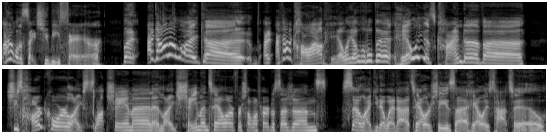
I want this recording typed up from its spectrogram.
I don't want to say to be fair, but I gotta like, uh, I, I gotta call out Haley a little bit. Haley is kind of, uh, she's hardcore like slut shaming and like shaming Taylor for some of her decisions. So like, you know, when uh, Taylor sees uh, Haley's tattoo,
